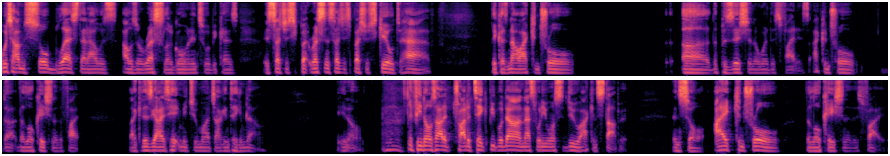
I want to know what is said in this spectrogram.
which I'm so blessed that I was I was a wrestler going into it because it's such a spe- wrestling is such a special skill to have because now I control uh, the position of where this fight is. I control the the location of the fight. Like this guy's hitting me too much, I can take him down. You know, if he knows how to try to take people down, that's what he wants to do. I can stop it, and so I control the location of this fight.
